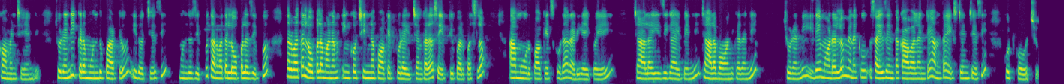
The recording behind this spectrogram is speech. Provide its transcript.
కామెంట్ చేయండి. చూడండి ఇక్కడ ముందు పార్ట్ ఇదొచ్చేసి ముందు జిప్పు తర్వాత లోపల జిప్పు తర్వాత లోపల మనం ఇంకో చిన్న పాకెట్ కూడా ఇచ్చాం కదా! సేఫ్టీ పర్పస్‌లో. ఆ మూడు పాకెట్స్ కూడా రెడీ అయిపోయాయి. చాలా ఈజీగా అయిపోయింది. చాలా బాగుంది కదండీ! చూడండి ఇదే మోడల్‌లో మనకు సైజ్ ఎంత కావాలంటే అంత ఎక్స్‌టెండ్ చేసి కుట్టుకోవచ్చు.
